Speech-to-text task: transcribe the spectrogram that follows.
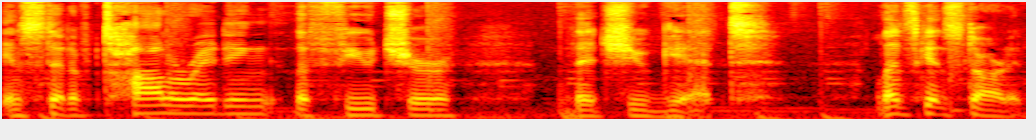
instead of tolerating the future that you get. Let's get started.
